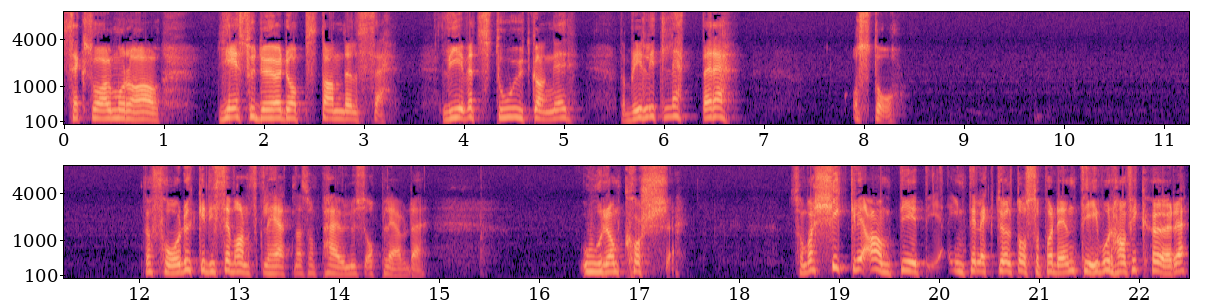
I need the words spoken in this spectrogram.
seksualmoral, Jesu døde oppstandelse, livets to utganger. Da blir det litt lettere å stå. Da får du ikke disse vanskelighetene som Paulus opplevde. Ordet om korset, som var skikkelig antiintellektuelt også på den tid, hvor han fikk høre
